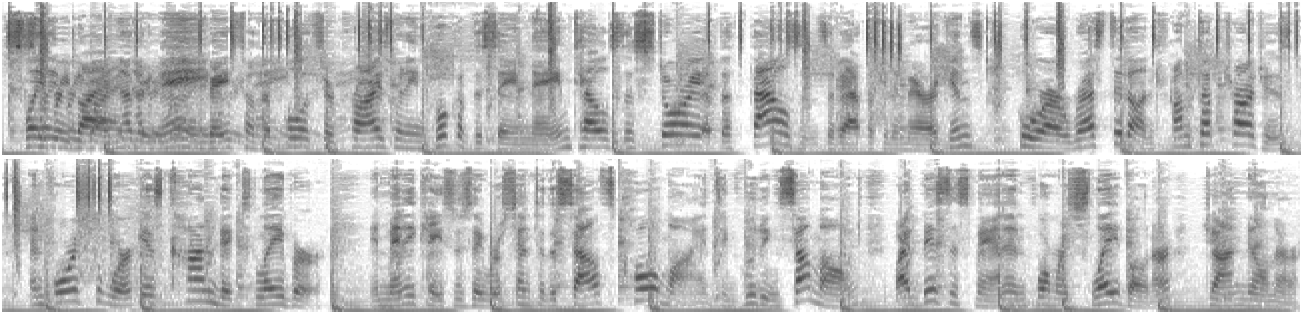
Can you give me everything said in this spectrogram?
Slavery, by, by Another Name, based on the Pulitzer Prize winning book of the same name, tells the story of the thousands of African Americans who were arrested on trumped up charges and forced to work as convict labor. In many cases, they were sent to the South's coal mines, including some owned by businessman and former slave owner John Milner.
